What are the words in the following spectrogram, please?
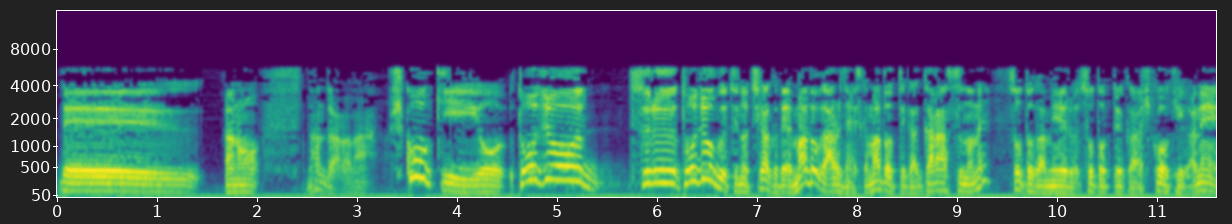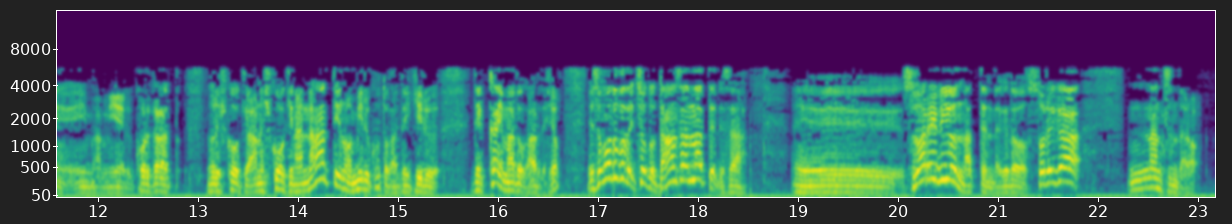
で、あの、なんだろうな、飛行機を、搭乗する、搭乗口の近くで窓があるじゃないですか。窓っていうかガラスのね、外が見える、外っていうか飛行機がね、今見える。これから乗る飛行機はあの飛行機なんだなっていうのを見ることができる、でっかい窓があるでしょで、そこのところでちょっと段差になっててさ、えー、座れるようになってんだけど、それが、なんつうんだろう。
